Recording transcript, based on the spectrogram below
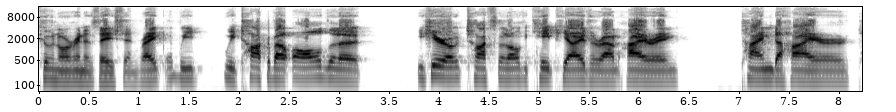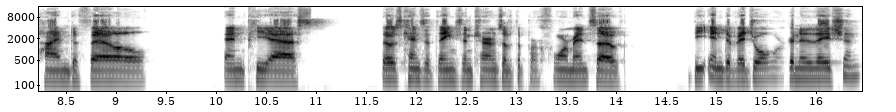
to an organization, right? We we talk about all the you hear talks about all the KPIs around hiring, time to hire, time to fill, NPS, those kinds of things in terms of the performance of the individual organization.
